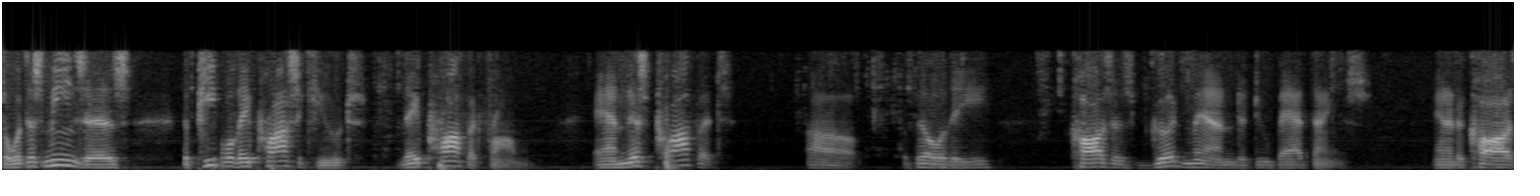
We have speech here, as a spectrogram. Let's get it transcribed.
So what this means is the people they prosecute, they profit from. And this profit uh, ability causes good men to do bad things. And it'll cause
